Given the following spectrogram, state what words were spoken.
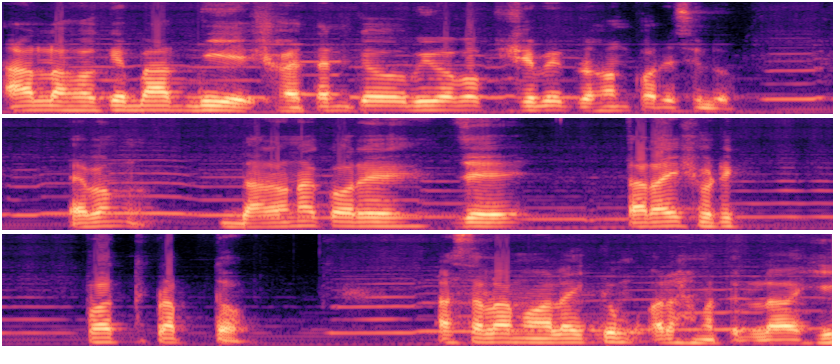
আল্লাহকে বাদ দিয়ে শয়তানকে অভিভাবক হিসেবে গ্রহণ করেছিল। এবং ধারণা করে যে তারাই সঠিক পথ প্রাপ্ত আসসালামু আলাইকুম রহমতুল্লাহি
